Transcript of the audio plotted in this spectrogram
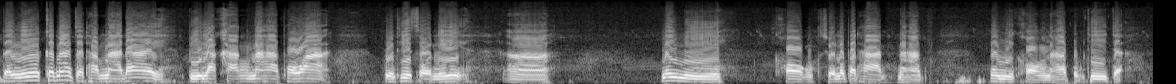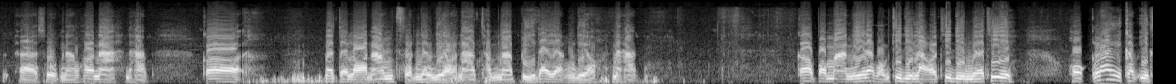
แปลงนี้ก็น่าจะทำนาได้ปีละครั้งนะครับเพราะว่า พื้นที่โซนนี้ไม่มีคลองชนรับประทานนะครับ ไม่มีคลองนะครับ ผมที่จะสูบน้ำเข้านานะครับ ก็น่าจะรอน้ำฝนอย่างเดียวนะครับทำนาปีได้อย่างเดียวนะครับ ก็ประมาณนี้นะผมที่ดินเราที่ดินเนื้อที่ 6 ไร่กับอีก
